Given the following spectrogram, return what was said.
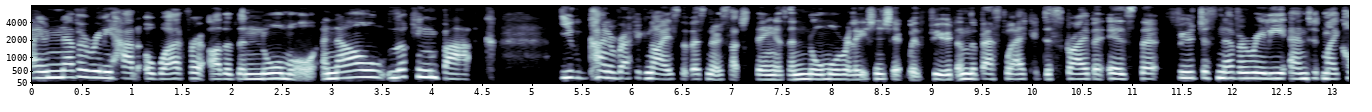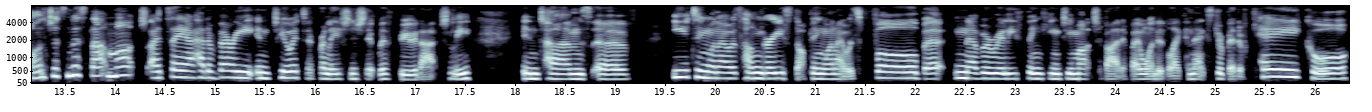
I never really had a word for it other than normal. And now looking back, you kind of recognize that there's no such thing as a normal relationship with food. And the best way I could describe it is that food just never really entered my consciousness that much. I'd say I had a very intuitive relationship with food, actually, in terms of eating when I was hungry, stopping when I was full, but never really thinking too much about if I wanted like an extra bit of cake or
